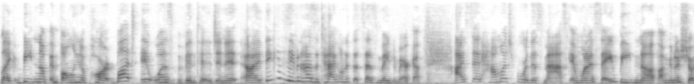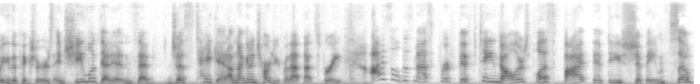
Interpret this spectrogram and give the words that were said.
like beaten up and falling apart, but it was vintage and it, I think it even has a tag on it that says made in America. I said, how much for this mask? And when I say beaten up, I'm gonna show you the pictures. And she looked at it and said, just take it. I'm not gonna charge you for that, that's free. I sold this mask for $15 plus $5.50 shipping. So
